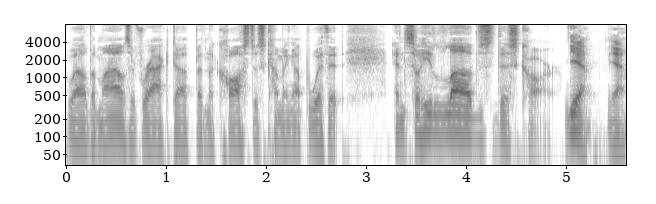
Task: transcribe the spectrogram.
well, the miles have racked up and the cost is coming up with it. And so he loves this car. Yeah, yeah.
